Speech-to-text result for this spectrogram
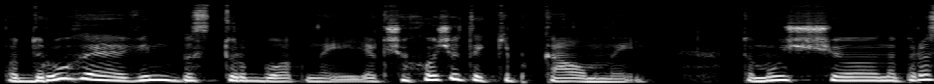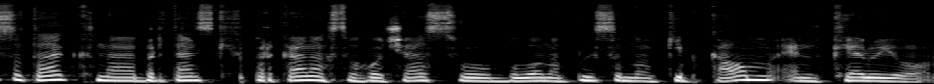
По-друге, він безтурботний, якщо хочете, кіпкалмний. Тому що не просто так на британських парканах свого часу було написано «Keep calm and carry on»,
